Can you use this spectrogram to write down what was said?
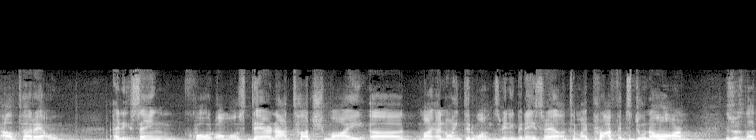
al tare'u. And he's saying, quote almost, dare not touch my uh, my anointed ones, meaning bnei Israel, and to my prophets do no harm. This was like,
